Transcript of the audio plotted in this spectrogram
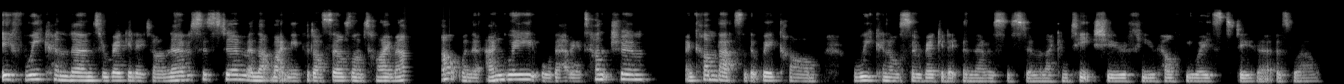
If we can learn to regulate our nervous system, and that might mean put ourselves on time out when they're angry or they're having a tantrum, and come back so that we're calm, we can also regulate the nervous system. And I can teach you a few healthy ways to do that as well.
